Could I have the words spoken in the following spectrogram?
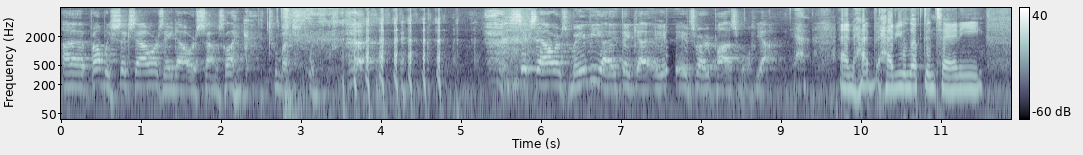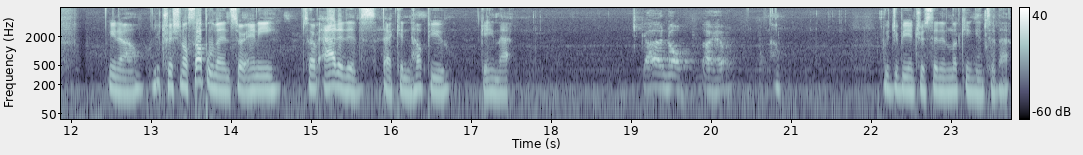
Uh, probably six hours. Eight hours sounds like too much sleep. six hours, maybe. I think uh, it's very possible. Yeah. Yeah. And have have you looked into any, you know, nutritional supplements or any sort of additives that can help you gain that? Uh, no, I haven't. No. Would you be interested in looking into that?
